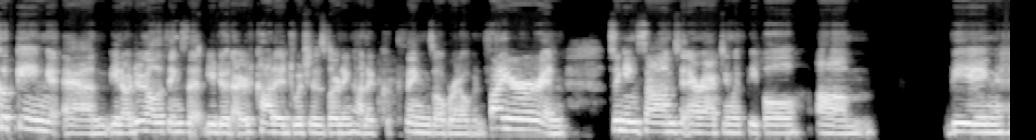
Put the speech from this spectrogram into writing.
cooking and you know doing all the things that you do at irish cottage which is learning how to cook things over an open fire and singing songs and interacting with people um being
